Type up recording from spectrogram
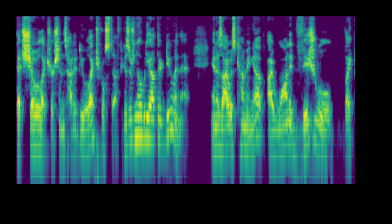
that show electricians how to do electrical stuff because there's nobody out there doing that. And as I was coming up, I wanted visual like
